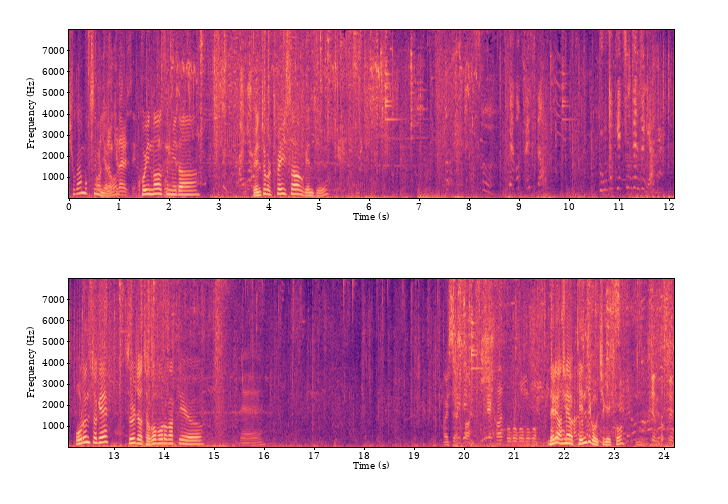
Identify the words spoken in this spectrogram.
추가 어, 목숨이요. 좀 기다려주세요. 코인 넣었습니다. 왼쪽으로 트레이스하고 겐지. 오른쪽에 솔저 저거 보러 갈게요 네 나이스. 컷. 고고고고고. 내려왔네요. 겐지가 우측에 있고. 좀 속줄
